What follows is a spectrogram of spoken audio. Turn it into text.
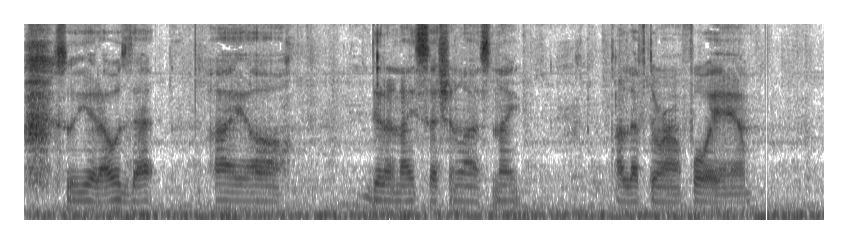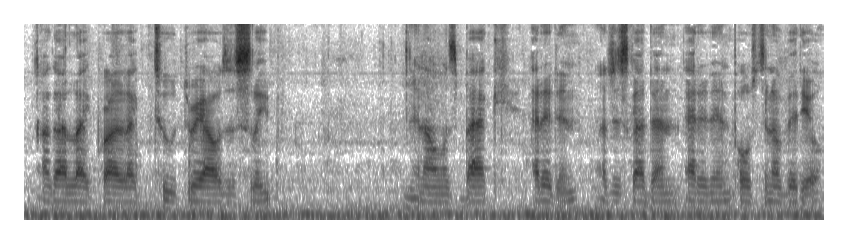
So yeah, that was that. I uh, did a nice session last night. I left around 4 a.m. I got like probably like two, three hours of sleep. And I was back editing. I just got done editing, posting a video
